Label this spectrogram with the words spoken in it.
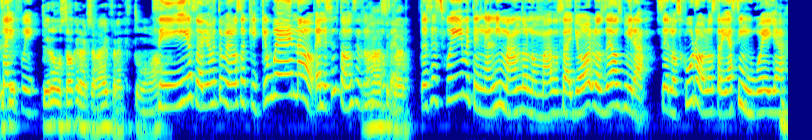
O sea, ahí fui. ¿Te hubiera gustado que reaccionara diferente tu mamá? Sí, o sea, obviamente me hubiera gustado que, qué bueno, en ese entonces, ¿no? Ajá, O sí, sea, claro. Entonces fui y me tenía limando nomás, o sea, yo los dedos, mira, se los juro, los traía sin huella,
